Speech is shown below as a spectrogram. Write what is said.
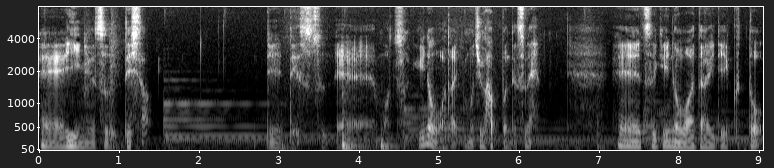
えいいニュースでした。でですね、まあ、次の話題、もう18分ですね。え次の話題でいくと、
